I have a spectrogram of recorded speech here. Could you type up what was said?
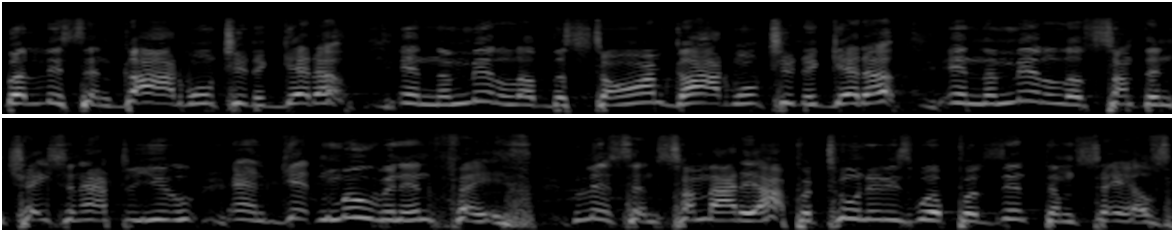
But listen, God wants you to get up in the middle of the storm. God wants you to get up in the middle of something chasing after you and get moving in faith. Listen, somebody opportunities will present themselves,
